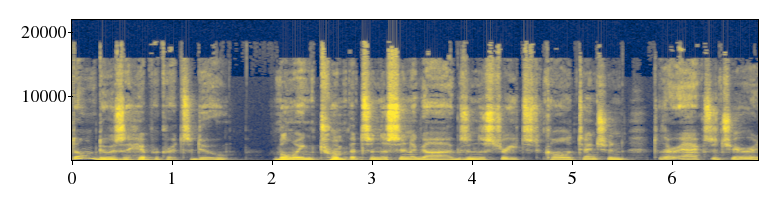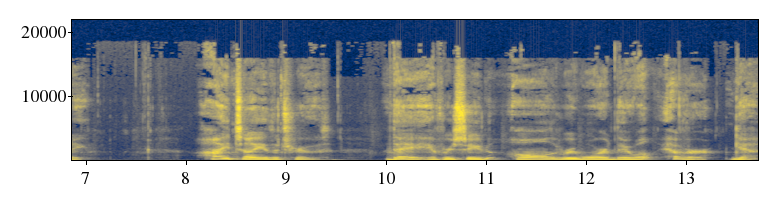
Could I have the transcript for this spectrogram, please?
don't do as the hypocrites do, blowing trumpets in the synagogues and the streets to call attention to their acts of charity. I tell you the truth, they have received all the reward they will ever get.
